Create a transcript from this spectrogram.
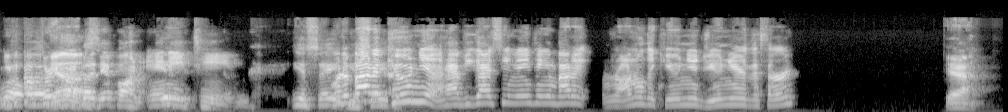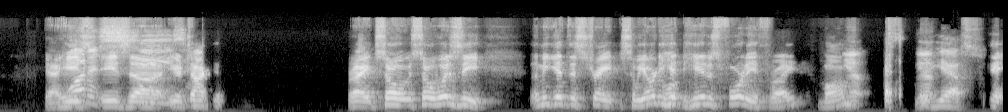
you well, got 35 yeah, zip on any team you say what about Acuna? Have you guys seen anything about it? Ronald Acuna Jr. the third? Yeah, yeah, he's he's uh, you're talking right. So so what is he? Let me get this straight. So he already hit he hit his fortieth, right? Bomb. Yep. Yep. yes. Okay.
